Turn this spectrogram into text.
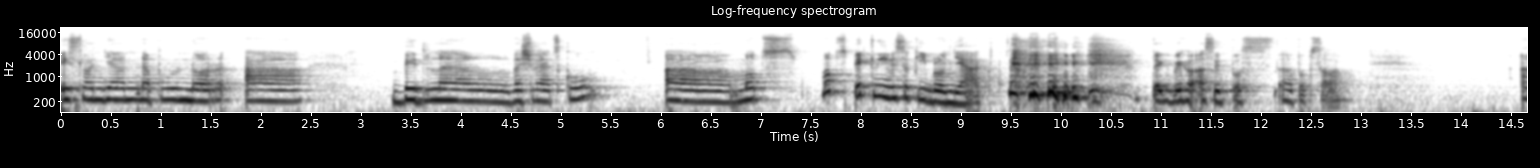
Islandian, na půl Nor a bydlel ve Švédsku. A moc moc pěkný, vysoký blondiák. tak bych ho asi pos, uh, popsala. A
